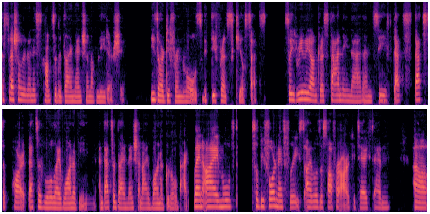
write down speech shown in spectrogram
especially when it comes to the dimension of leadership. These are different roles with different skill sets. So really understanding that and see if that's that's the part, that's a role I want to be in, and that's a dimension I want to grow back. When I moved so before Netflix, I was a software architect and uh,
